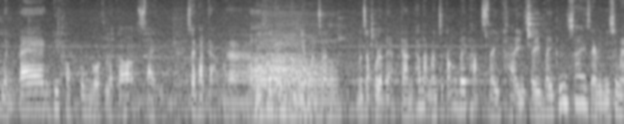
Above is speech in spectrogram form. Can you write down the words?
เหมือนแป้งที่เขาปรุงรสแล้วก็ใส่ ใส่ผักกาดมาวิธีการกินเนี่ยมันจะมันจะคนละแบบกัน ถ้าแบบนั้นจะต้องไปผัดใส่ไข่ใส่ใบขึ้นไส้ใส่อะไรอย่างนี้ใช่ไหม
